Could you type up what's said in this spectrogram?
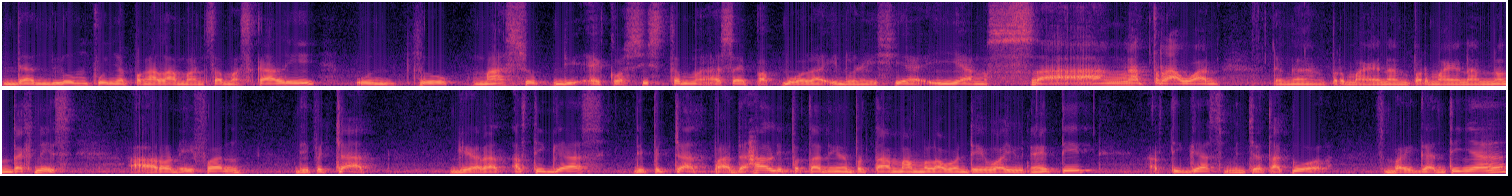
dan belum punya pengalaman sama sekali untuk masuk di ekosistem sepak bola Indonesia yang sangat rawan dengan permainan-permainan non teknis. Aaron Ivan dipecat, Gerard Artigas dipecat. Padahal di pertandingan pertama melawan Dewa United, Artigas mencetak gol. Sebagai gantinya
